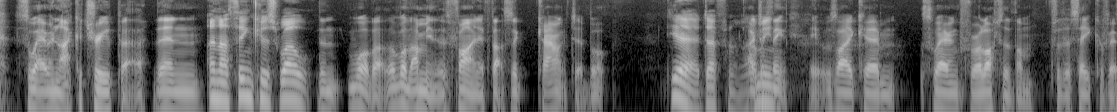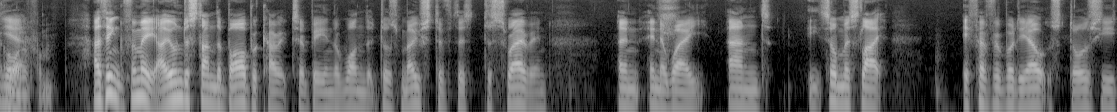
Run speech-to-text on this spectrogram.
swearing like a trooper, then and I think as well. then well, that, well, I mean, it's fine if that's a character, but Yeah, definitely. I, I, just mean, think it was like um, swearing for a lot of them for the sake of it, Yeah. all of them. I think for me, I understand the Barbara character being the one that does most of the the swearing, and in a way, and it's almost like if everybody else does, you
